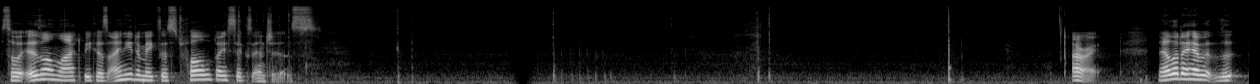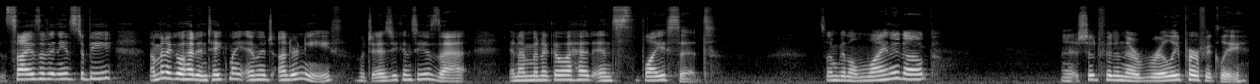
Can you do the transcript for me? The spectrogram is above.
So it is unlocked because I need to make this 12 by 6 inches. All right. Now that I have it the size that it needs to be, I'm going to go ahead and take my image underneath, which as you can see is that, and I'm going to go ahead and slice it. So I'm going to line it up, and it should fit in there really perfectly.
